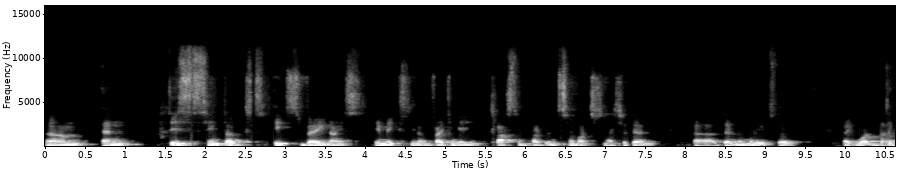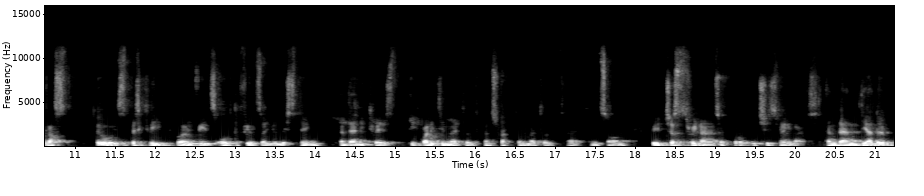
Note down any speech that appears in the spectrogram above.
Um, and this syntax is very nice. It makes you know writing a class in Python so much nicer than uh, than normally. So like what data class do is basically go and reads all the fields that you're listing, and then it creates equality method, constructor method, uh, and so on, with just three lines of code, which is really nice. And then the other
